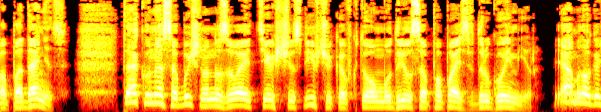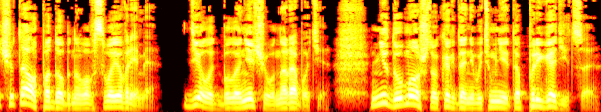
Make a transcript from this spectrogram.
Попаданец? Так у нас обычно называют тех счастливчиков, кто умудрился попасть в другой мир. Я много читал подобного в свое время. Делать было нечего на работе. Не думал, что когда-нибудь мне это пригодится.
